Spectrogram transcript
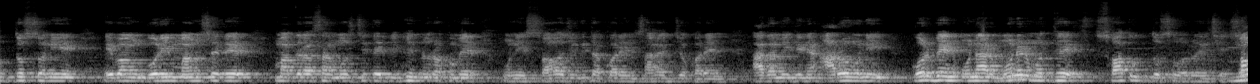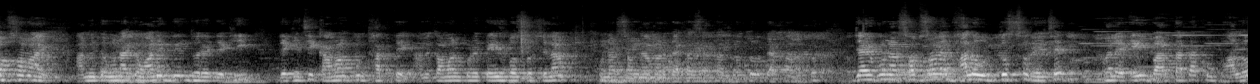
উদ্দেশ্য নিয়ে এবং গরিব মানুষদের মাদ্রাসা, মসজিদের বিভিন্ন রকমের উনি সহযোগিতা করেন, সাহায্য করেন। আগামী দিনে আরও উনি করবেন ওনার মনের মধ্যে সৎ উদ্দেশ্য রয়েছে। সব সময় আমি তো ওনাকে অনেক দিন ধরে দেখি, দেখেছি কামালপুর থাকতে। আমি কামালপুরে তেইশ বছর ছিলাম ওনার সঙ্গে আমার দেখা সাক্ষাৎ হতো, দেখা হতো। যাই হোক ওনার সবসময় ভালো উদ্দেশ্য রয়েছে, ফলে এই বার্তাটা খুব ভালো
